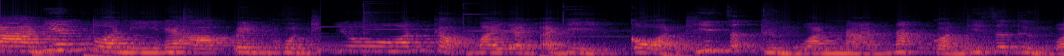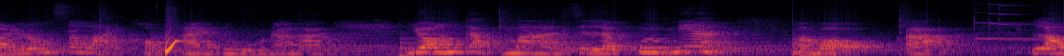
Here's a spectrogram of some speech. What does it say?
การเดียนตัวนี้นะคะ เป็นคนที่ย้อนกลับมายังอดีตก่อนที่จะถึงวันนั้นนะก่อนที่จะถึงวันล่มสลายของไฮรูนะคะ ย้อนกลับมาเสร็จแล้วปุ๊บเนี่ย มาบอกอ่าเหล่า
